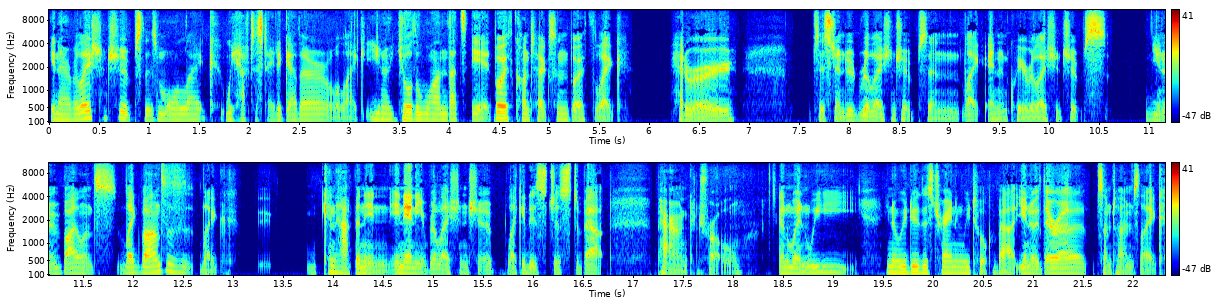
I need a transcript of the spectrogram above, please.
in our relationships. There's more like we have to stay together or like you know you're the one, that's it. Both contexts and both like hetero cisgendered relationships and like and in queer relationships, you know, violence like violence is like can happen in in any relationship. Like it is just about power and control. And when we, you know, we do this training, we talk about, you know, there are sometimes like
